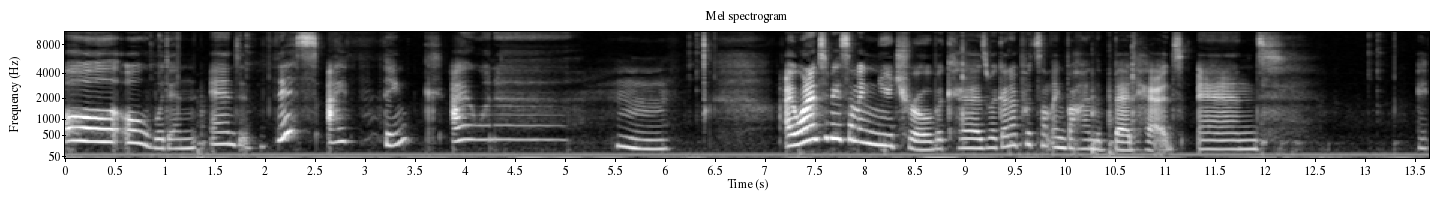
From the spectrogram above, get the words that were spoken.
all, all wooden. And this, I think I want to... Hmm... I want it to be something neutral because we're going to put something behind the bed head and I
